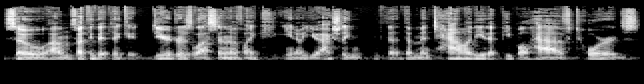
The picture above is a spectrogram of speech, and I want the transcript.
So, um, so I think that Deirdre's lesson of like, you know, you actually the, the mentality that people have towards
